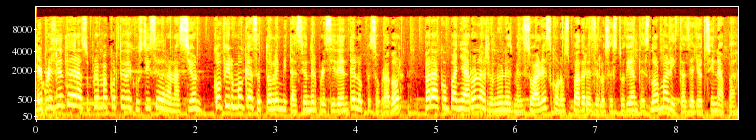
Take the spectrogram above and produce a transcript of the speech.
El presidente de la Suprema Corte de Justicia de la Nación confirmó que aceptó la invitación del presidente López Obrador para acompañarlo en las reuniones mensuales con los padres de los estudiantes normalistas de Ayotzinapa.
